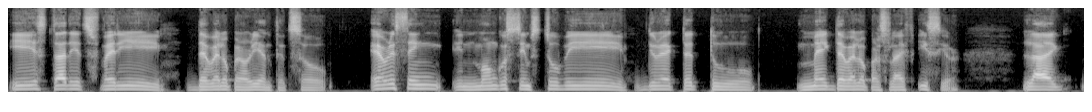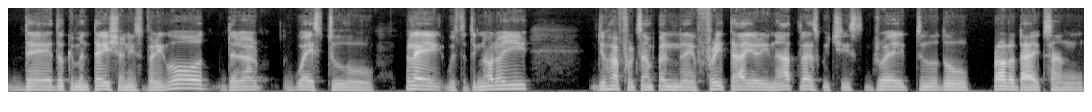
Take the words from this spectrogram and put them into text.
is that it's very developer oriented. So everything in Mongo seems to be directed to make developers' life easier. Like the documentation is very good. There are ways to play with the technology. You have, for example, the free tier in Atlas, which is great to do prototypes and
